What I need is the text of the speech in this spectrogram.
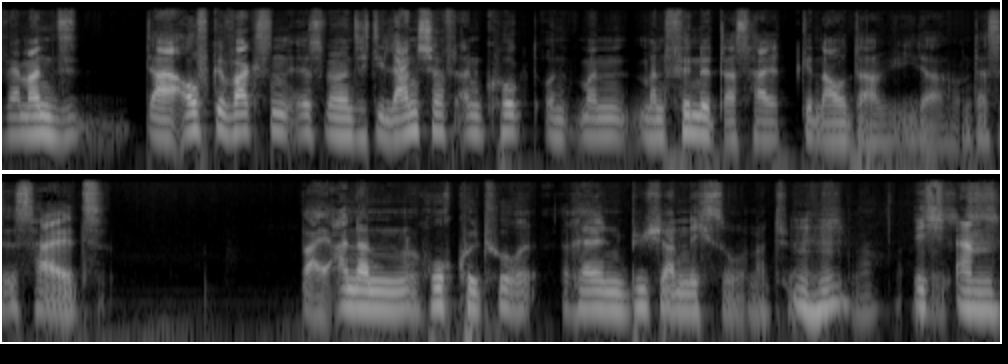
wenn man da aufgewachsen ist, wenn man sich die Landschaft anguckt und man, man findet das halt genau da wieder. Und das ist halt bei anderen hochkulturellen Büchern nicht so natürlich. Mhm. Ne? Also ich ähm,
